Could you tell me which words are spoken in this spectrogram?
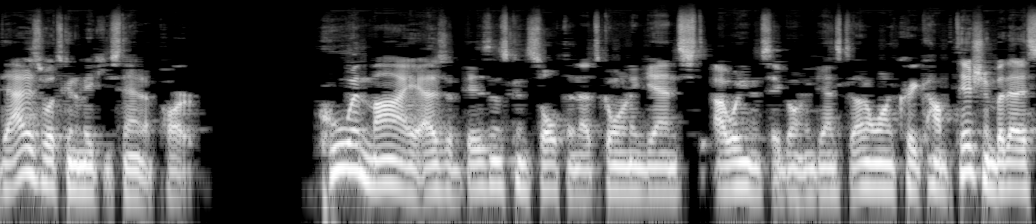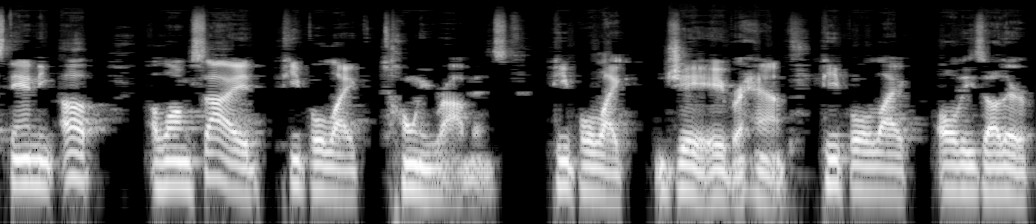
that is what's going to make you stand apart who am I as a business consultant that's going against, I wouldn't even say going against because I don't want to create competition, but that is standing up alongside people like Tony Robbins, people like Jay Abraham, people like all these other,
